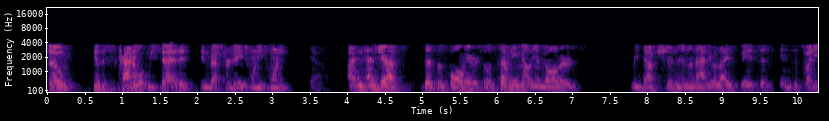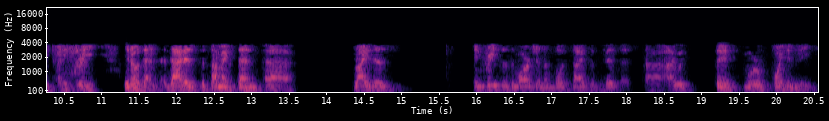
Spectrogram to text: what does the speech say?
So you know, this is kind of what we said at Investor Day 2020. Yeah. And and Jeff, this is Paul here. So $70 million reduction in an annualized basis into 2023. You know, that is to some extent uh rises, increases the margin on both sides of the business. I would say more pointedly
